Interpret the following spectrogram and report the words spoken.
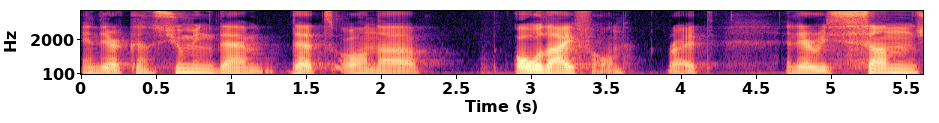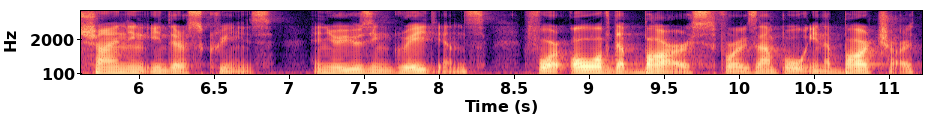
and they're consuming them that on a old iphone right and there is sun shining in their screens and you're using gradients for all of the bars for example in a bar chart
